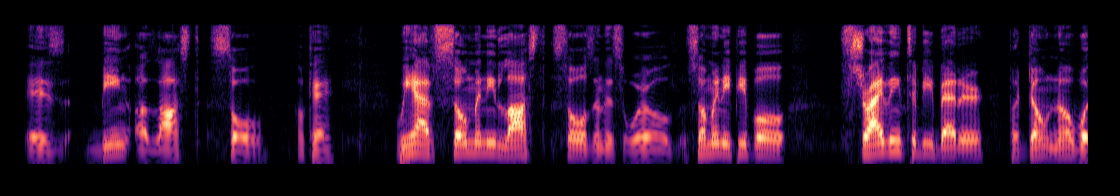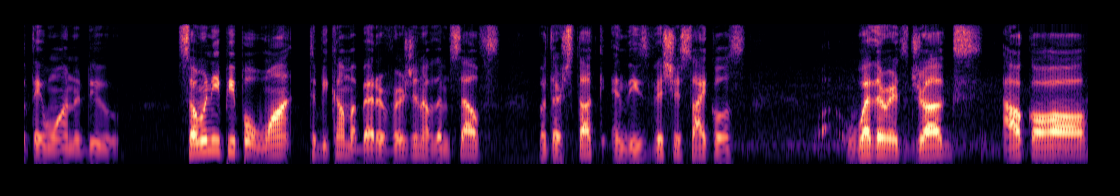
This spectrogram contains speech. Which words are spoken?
is being a lost soul. Okay, we have so many lost souls in this world. So many people striving to be better, but don't know what they want to do. So many people want to become a better version of themselves, but they're stuck in these vicious cycles, whether it's drugs, alcohol,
